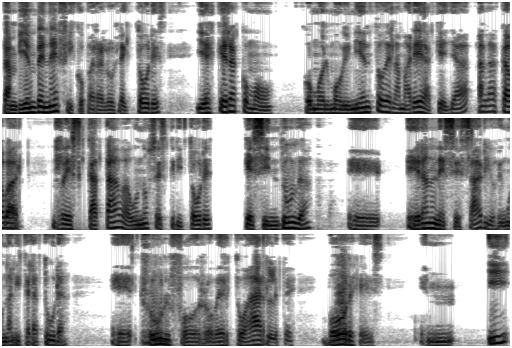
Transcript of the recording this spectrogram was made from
también benéfico para los lectores, y es que era como, como el movimiento de la marea que ya al acabar rescataba unos escritores que sin duda eh, eran necesarios en una literatura. Eh, Rulfo, Roberto Arlt, Borges, em, y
